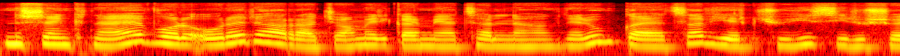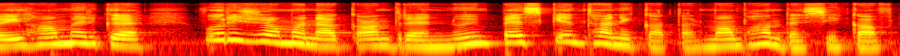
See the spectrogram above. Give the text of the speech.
Նշենք նաև, որ օրեր առաջ Ամերիկայի Միացյալ Նահանգներում կայացավ երգչուհի Սիրուշոյի համերգը, որի ժամանակ Անդրեն նույնպես կենթանի կատարմամբ հանդես եկավ։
